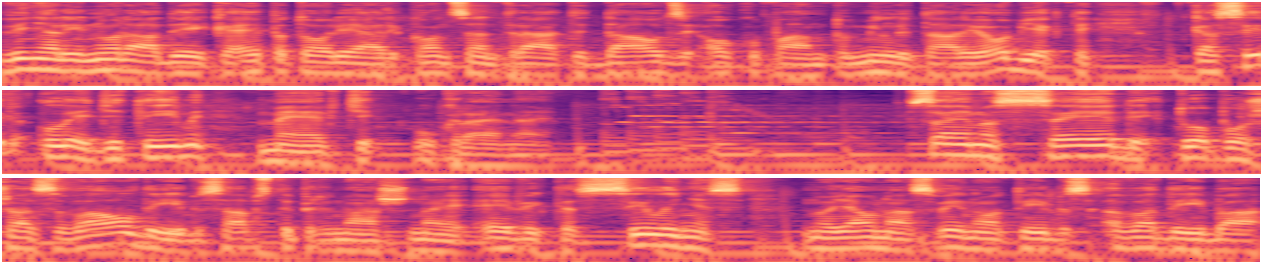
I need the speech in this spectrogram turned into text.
Viņa arī norādīja, ka Epatorijā ir koncentrēti daudzi okupantu militārie objekti, kas ir leģitīmi mērķi Ukrainai. Saimas sēdi topošās valdības apstiprināšanai Evikas Siliņas no jaunās vienotības vadībā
